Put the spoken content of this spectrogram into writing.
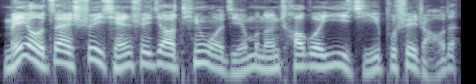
没有在睡前睡觉听我节目能超过一集不睡着的。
